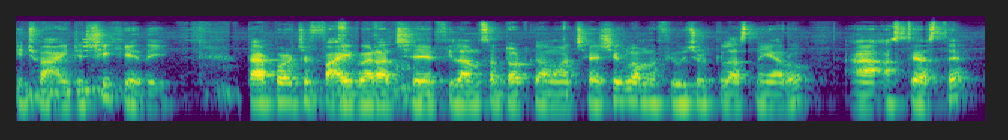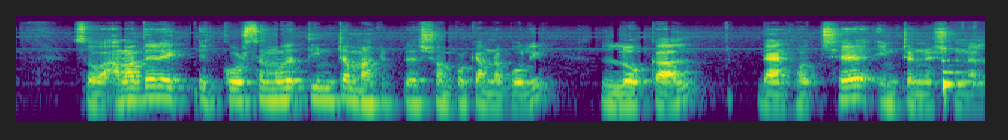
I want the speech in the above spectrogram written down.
কিছু আইটি শিখিয়ে দিই। তারপর হচ্ছে ফাইবার আছে ফিলান্সার ডট কম আছে সেগুলো আমরা ফিউচার ক্লাস নেই আরও আস্তে আস্তে। সো আমাদের এই কোর্সের মধ্যে তিনটা মার্কেট প্লেস সম্পর্কে আমরা বলি লোকাল দেন হচ্ছে ইন্টারন্যাশনাল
